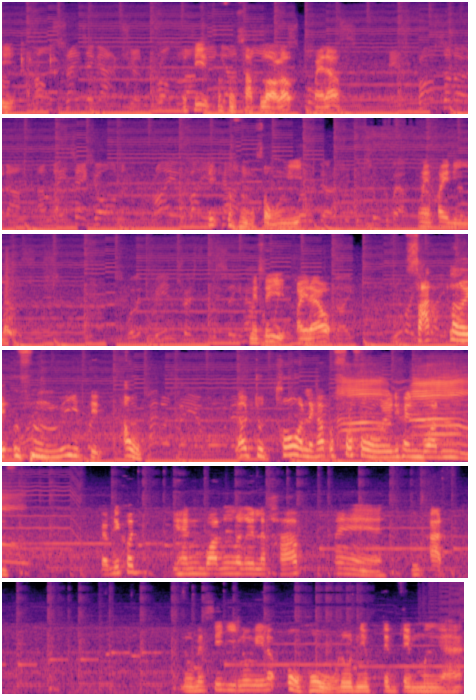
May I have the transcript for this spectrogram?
ที่แล้วที่โอ้โหสับหล่อแล้ว ไปแล้วที่ส่งตรงนี้ ไม่ค่อยดี เมสซี่ ไปแล้ว ซัดเลยอืนี่ติด เอ้า แล้วจุดโทษเลยครับ โอ้โหดิแฮนบอล แบบนี้ก็ดิแฮนบอลเลยละครับ แม่อึดอัด ดูเมสซี่ยิงลูกนี้แล้ว โอ้โห โดนนิ้วเต็มเต็มมือฮะ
